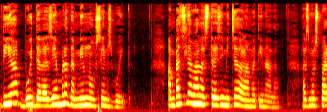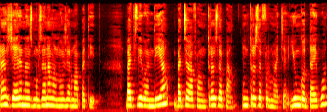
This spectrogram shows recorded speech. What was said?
Dia 8 de desembre de 1908. Em vaig llevar a les tres i mitja de la matinada. Els meus pares ja eren esmorzant amb el meu germà petit. Vaig dir bon dia, vaig agafar un tros de pa, un tros de formatge i un got d'aigua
